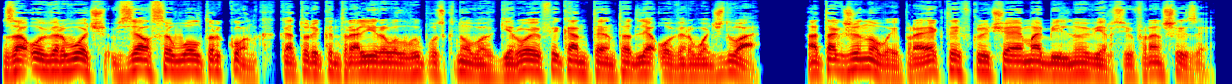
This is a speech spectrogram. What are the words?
За Overwatch взялся Уолтер Конг, который контролировал выпуск новых героев и контента для Overwatch 2, а также новые проекты, включая мобильную версию франшизы.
